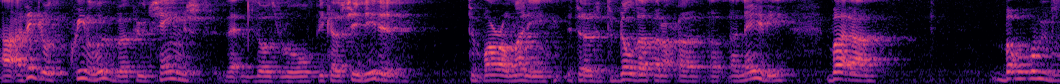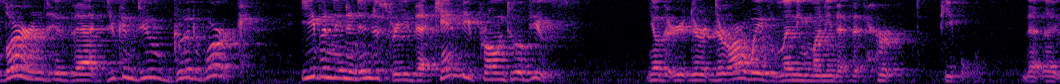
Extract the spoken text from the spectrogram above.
Uh, I think it was Queen Elizabeth who changed that, those rules because she needed to borrow money to, to build up an, a, a, a navy. But uh, but what we've learned is that you can do good work, even in an industry that can be prone to abuse. You know, there, there, there are ways of lending money that, that hurt people, that uh,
